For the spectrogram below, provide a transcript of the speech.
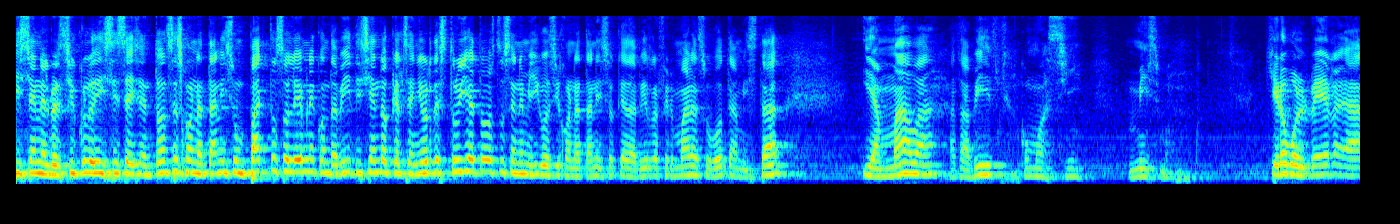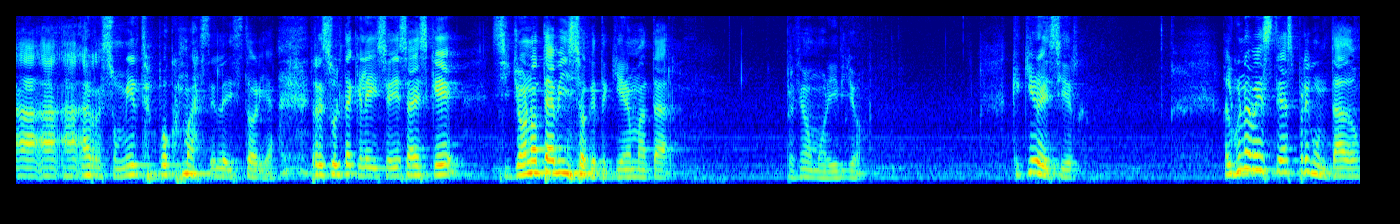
Dice en el versículo 16, entonces Jonatán hizo un pacto solemne con David diciendo que el Señor destruya a todos tus enemigos y Jonatán hizo que David reafirmara su voto de amistad y amaba a David como a sí mismo. Quiero volver a, resumirte un poco más de la historia. Resulta que le dice, oye, ¿sabes qué? Si yo no te aviso que te quieren matar, prefiero morir yo. ¿Qué quiero decir? ¿Alguna vez te has preguntado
